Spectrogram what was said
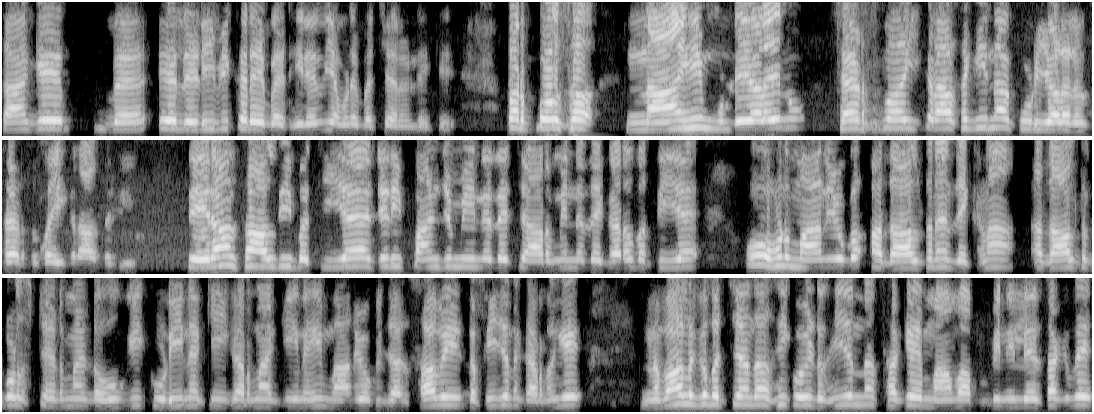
ਤਾਂ ਕਿ ਇਹ ਲੇਡੀ ਵੀ ਘਰੇ ਬੈਠੀ ਰਹਿੰਦੀ, ਆਪਣੇ ਬੱਚਿਆਂ ਨੂੰ ਲੈ ਕੇ। ਪਰ ਪੁਲਿਸ ਨਾ ਹੀ ਮੁੰਡੇ ਵਾਲੇ ਨੂੰ ਸੈਟੀਸਫਾਈ ਕਰਾ ਸਕੀ, ਨਾ ਕੁੜੀ ਵਾਲੇ ਨੂੰ ਸੈਟੀਸਫਾਈ ਕਰਾ ਸਕੀ। 13 ਸਾਲ ਦੀ ਬੱਚੀ ਹੈ, ਜਿਹੜੀ 5 ਮਹੀਨੇ ਦੇ 4 ਮਹੀਨੇ ਦੇ ਗਰਭਵਤੀ ਹੈ, ਉਹ ਹੁਣ ਮਾਨਯੋਗ ਅਦਾਲਤ ਨੇ ਦੇਖਣਾ, ਅਦਾਲਤ ਕੋਲ ਸਟੇਟਮੈਂਟ ਹੋਊਗੀ ਕੁੜੀ ਨੇ ਕੀ ਕਰਨਾ, ਕੀ ਨਹੀਂ, ਮਾਨਯੋਗ ਜੱਜ ਸਾਹਿਬ ਹੀ ਡਿਸੀਜਨ ਕਰਨਗੇ। ਨਾਬਾਲਗ ਬੱਚਿਆਂ ਦਾ ਅਸੀਂ ਕੋਈ ਡਿਸੀਜਨ ਨਾ ਸਕੇ ਮਾਪੇ ਵੀ ਨਹੀਂ ਲੈ ਸਕਦੇ,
